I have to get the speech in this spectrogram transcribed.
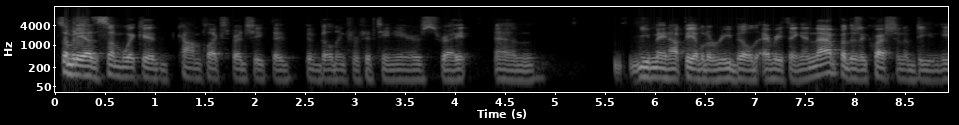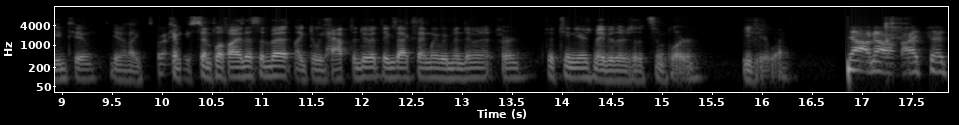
somebody has some wicked complex spreadsheet they've been building for 15 years, right? And you may not be able to rebuild everything in that, but there's a question of do you need to? You know, like, right. can we simplify this a bit? Like, do we have to do it the exact same way we've been doing it for 15 years? Maybe there's a simpler, easier way. No, no, it's a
